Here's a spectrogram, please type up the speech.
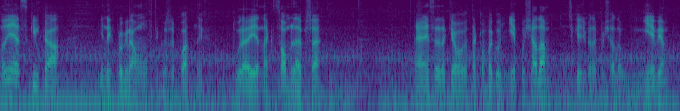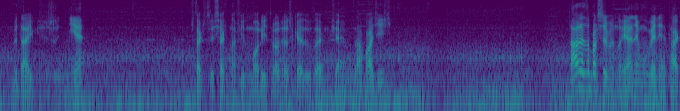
no jest kilka innych programów, tylko że płatnych, które jednak są lepsze. Ja niestety takiego, takowego nie posiadam. Czy kiedyś będę posiadał? Nie wiem. Wydaje mi się, że nie. Czy tak czy siak na Filmori troszeczkę tutaj musiałem zapłacić. No ale zobaczymy, no ja nie mówię nie, tak?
